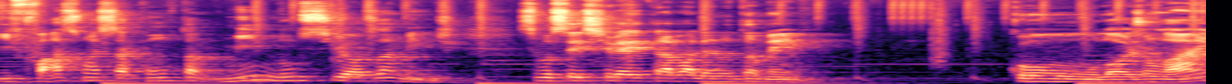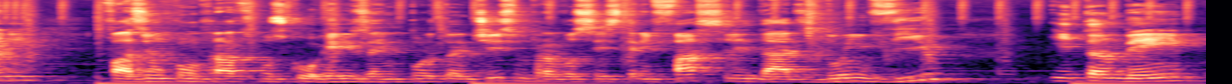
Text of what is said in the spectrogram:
e façam essa conta minuciosamente. Se vocês estiverem trabalhando também com loja online, fazer um contrato com os correios é importantíssimo para vocês terem facilidades do envio e também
